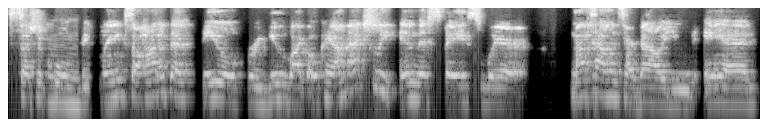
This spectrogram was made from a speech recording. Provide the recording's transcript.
such a cool mm. feeling. So, how did that feel for you? Like, okay, I'm actually in this space where my talents are valued and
